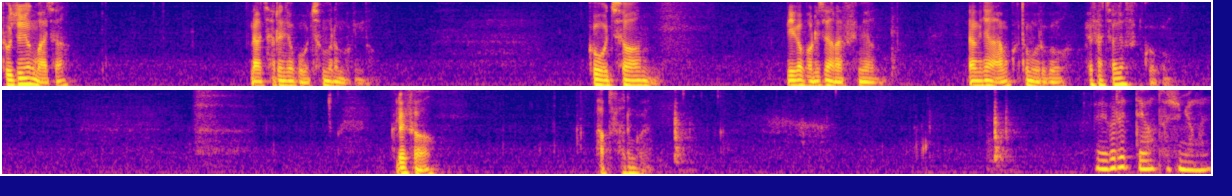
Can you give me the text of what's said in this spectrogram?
도준영 맞아. 나 자르려고 5천만 원 먹인 너. 그 5천 네가 버리지 않았으면 난 그냥 아무것도 모르고 회사 잘렸을 거고. 그래서 밥 사는 거야. 왜 그랬대요, 도준영은?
